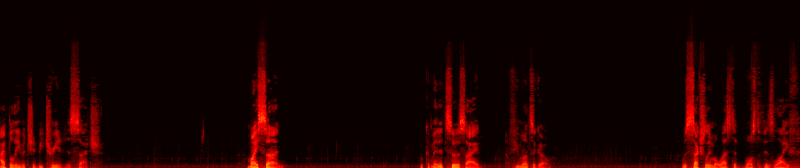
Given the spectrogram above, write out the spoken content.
I believe it should be treated as such. My son, who committed suicide a few months ago, was sexually molested most of his life.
